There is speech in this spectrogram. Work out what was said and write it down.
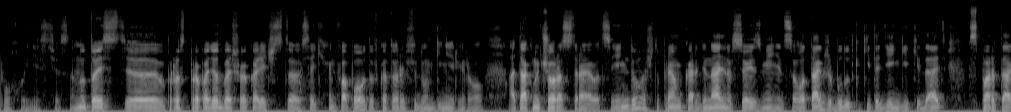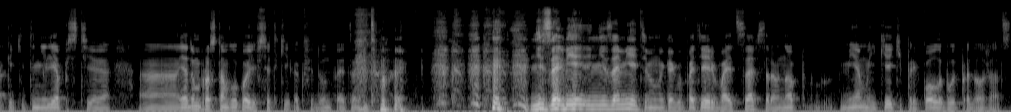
похуй, если честно. Ну, то есть, э, просто пропадет большое количество всяких инфоповодов, которые Федун генерировал. А так, ну, что расстраиваться? Я не думаю, что прям кардинально все изменится. Вот так же будут какие-то деньги кидать в Спартак, какие-то нелепости. Э, я думаю, просто там в Лукойле все такие, как Федун, поэтому не, заметим, не заметим мы как бы потери бойца, все равно мемы и кеки, приколы будут продолжаться.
